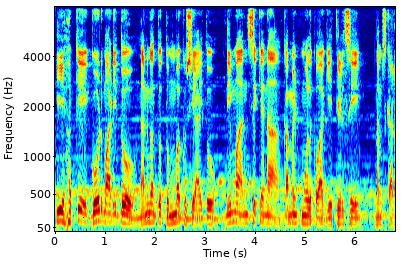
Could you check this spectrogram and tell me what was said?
ಈ ಹಕ್ಕಿ ಗೂಡ್ ಮಾಡಿದ್ದು ನನಗಂತೂ ತುಂಬ ಖುಷಿ ಆಯಿತು. ನಿಮ್ಮ ಅನಿಸಿಕೆನ ಕಮೆಂಟ್ ಮೂಲಕವಾಗಿ ತಿಳಿಸಿ. ನಮಸ್ಕಾರ.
